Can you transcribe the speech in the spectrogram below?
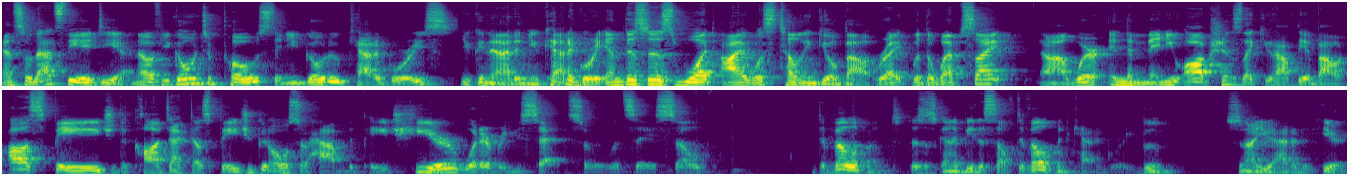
And so that's the idea. Now, if you go into post and you go to categories, you can add a new category. And this is what I was telling you about, right? With the website, uh, where in the menu options, like you have the About Us page, the Contact Us page, you could also have the page here, whatever you set. So let's say self-development. This is going to be the self-development category. Boom. So now you added it here.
